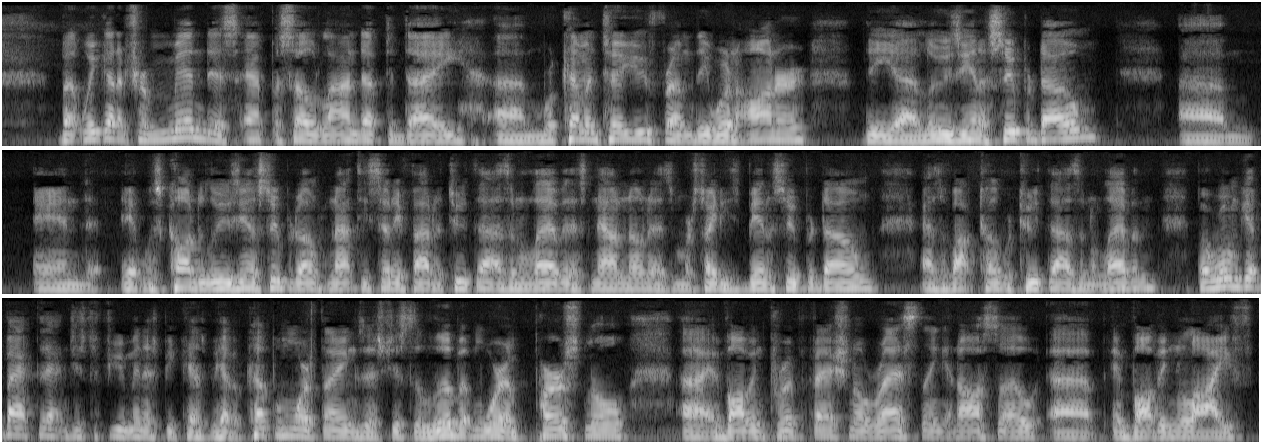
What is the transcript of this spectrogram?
But we got a tremendous episode lined up today. Um, we're coming to you from the. We're to honor the uh, Louisiana Superdome. Um, and it was called the Louisiana Superdome from 1975 to 2011. It's now known as Mercedes-Benz Superdome as of October 2011. But we're going to get back to that in just a few minutes because we have a couple more things that's just a little bit more impersonal, uh, involving professional wrestling and also uh, involving life,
